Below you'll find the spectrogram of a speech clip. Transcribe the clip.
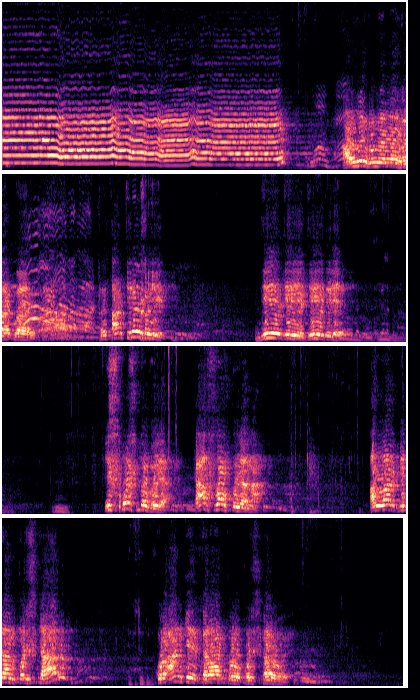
তার তিলের সহিত ধীরে ধীরে ধীরে ধীরে। স্পষ্ট কইরা, কাজ সাফ কইরা না। আল্লাহর বিধান পরিষ্কার, কোরআনকে তেলাওয়াত করো পরিষ্কার হবে।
